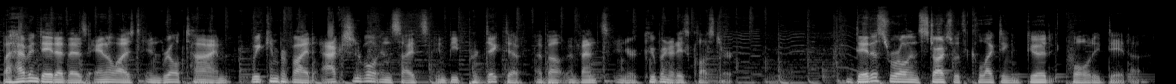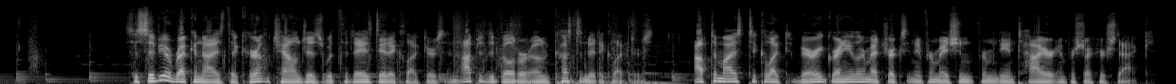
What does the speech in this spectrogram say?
By having data that is analyzed in real time, we can provide actionable insights and be predictive about events in your Kubernetes cluster. Data swirling starts with collecting good quality data. Sosivio recognized the current challenges with today's data collectors and opted to build our own custom data collectors optimized to collect very granular metrics and information from the entire infrastructure stack.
